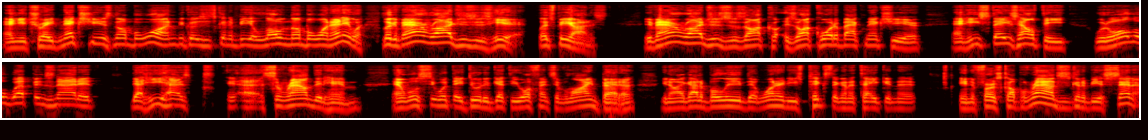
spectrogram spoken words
and you trade next year's number one because it's going to be a low number one anyway. Look, if Aaron Rodgers is here, let's be honest. If Aaron Rodgers is our, is our quarterback next year and he stays healthy with all the weapons now that that he has uh, surrounded him. And we'll see what they do to get the offensive line better. You know, I got to believe that one of these picks they're going to take in the in the first couple rounds is going to be a center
